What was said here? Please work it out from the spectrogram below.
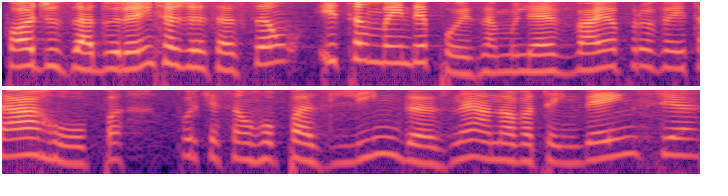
Pode usar durante a gestação e também depois. A mulher vai aproveitar a roupa, porque são roupas lindas, né? A nova tendência.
